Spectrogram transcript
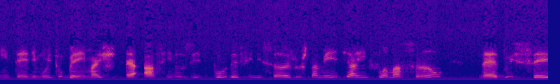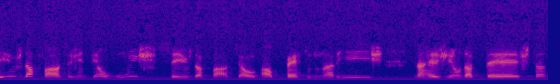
entende muito bem, mas é, a sinusite, por definição, é justamente a inflamação né, dos seios da face. A gente tem alguns seios da face, ao, ao perto do nariz, na região da testa,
